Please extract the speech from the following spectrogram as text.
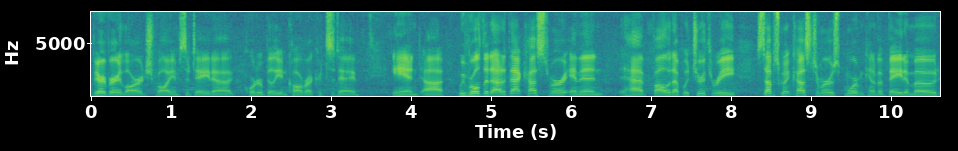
very, very large volumes of data, quarter billion call records a day. And uh, we rolled it out at that customer and then have followed up with two or three subsequent customers, more in kind of a beta mode.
